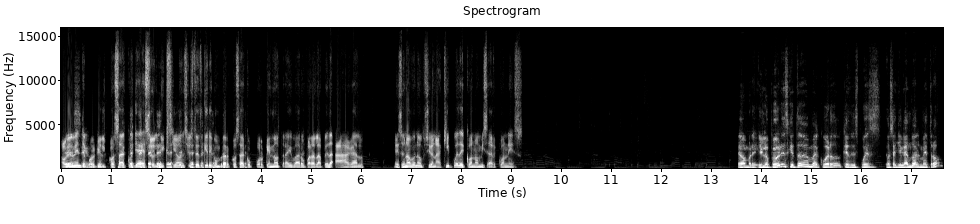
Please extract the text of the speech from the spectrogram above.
Obviamente, Sí, porque el cosaco ya es su elección. Si usted quiere comprar cosaco porque no trae varo para la peda, hágalo. Es una buena opción. Aquí puede economizar con eso. Eh, Hombre, y lo peor es que todavía me acuerdo que después, o sea, llegando al metro,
